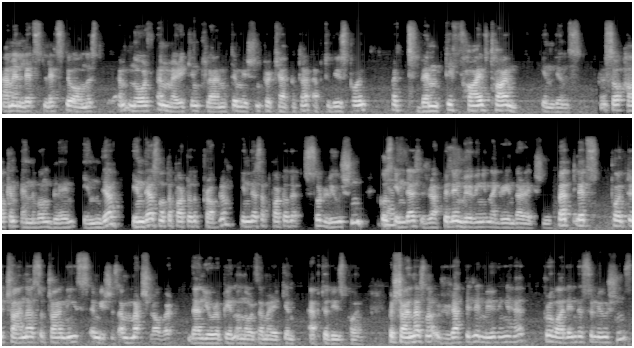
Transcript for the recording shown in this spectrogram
I mean, let's let's be honest. Um, North American climate emission per capita up to this point are 25 times Indians. So how can anyone blame India? India is not a part of the problem. India is a part of the solution because yes. India is rapidly moving in a green direction. But let's point to China. So Chinese emissions are much lower than European or North American up to this point. But China is now rapidly moving ahead, providing the solutions.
